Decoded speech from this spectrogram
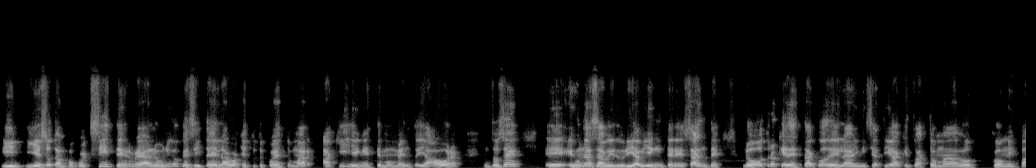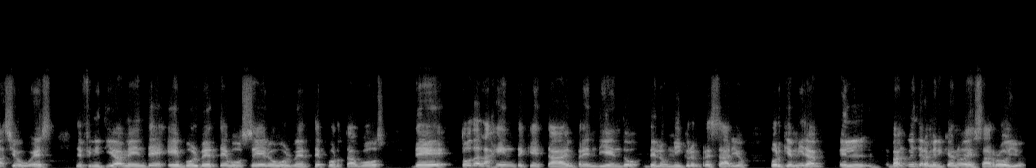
Y, eso tampoco existe, es real. Lo único que existe es el agua que tú te puedes tomar aquí, en este momento y ahora. Entonces, eh, es una sabiduría bien interesante. Lo otro que destaco de la iniciativa que tú has tomado con Espacio West definitivamente es volverte vocero, volverte portavoz de toda la gente que está emprendiendo, de los microempresarios, porque mira, el Banco Interamericano de Desarrollo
